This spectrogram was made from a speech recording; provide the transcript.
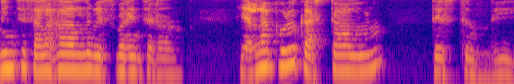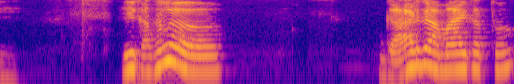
నుంచి సలహాలను విస్మరించడం ఎల్లప్పుడూ కష్టాలను తెస్తుంది. ఈ కథలో గాడిద అమాయకత్వం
